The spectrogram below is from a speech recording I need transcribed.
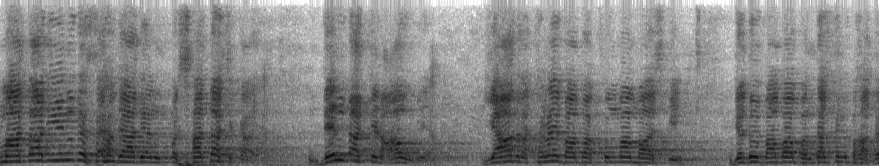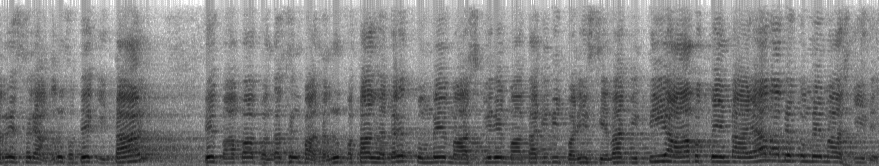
ਮਾਤਾ ਜੀ ਨੂੰ ਤੇ ਸਾਹਿਬਜ਼ਾਦਿਆਂ ਨੂੰ ਪ੍ਰਸ਼ਾਦਾ ਛਕਾਇਆ। ਦਿਨ ਦਾ ਚੜਾਅ ਹੋ ਗਿਆ। ਯਾਦ ਰੱਖਣਾ ਹੈ ਬਾਬਾ ਕੁੰਮਾ ਮਾਸ਼ਕੀ ਜਦੋਂ ਬਾਬਾ ਬੰਦਾ ਸਿੰਘ ਬਹਾਦਰ ਨੇ ਸਰਹੰਦ ਨੂੰ ਫਤਿਹ ਕੀਤਾ, ਤੇ ਬਾਬਾ ਬੰਦਾ ਸਿੰਘ ਬਹਾਦਰ ਨੂੰ ਪਤਾ ਲੱਗਾ ਕਿ ਕੁੰਮੇ ਮਾਸ਼ਕੀ ਨੇ ਮਾਤਾ ਜੀ ਦੀ ਬੜੀ ਸੇਵਾ ਕੀਤੀ। ਆਪ ਪਿੰਡ ਆਇਆ ਬਾਬੇ ਕੁੰਮੇ ਮਾਸ਼ਕੀ ਦੇ।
